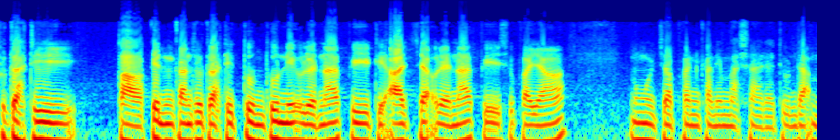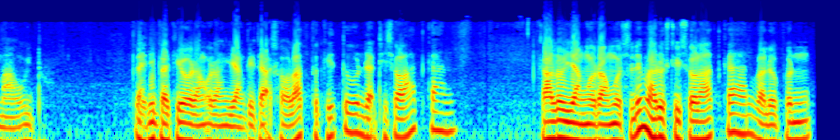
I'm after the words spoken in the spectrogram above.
sudah ditalkinkan, sudah dituntuni oleh Nabi, diajak oleh Nabi supaya mengucapkan kalimat syahadat itu tidak mau itu. Nah ini bagi orang-orang yang tidak sholat begitu, tidak disolatkan. Kalau yang orang muslim harus disolatkan, walaupun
